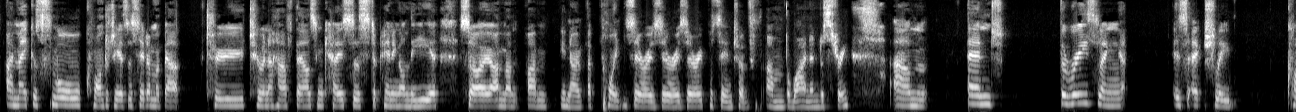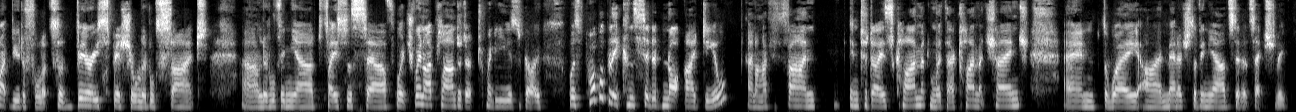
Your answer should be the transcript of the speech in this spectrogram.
I make a small quantity, as I said. I'm about two two and a half thousand cases, depending on the year. So I'm a, I'm you know a point zero zero zero percent of um, the wine industry, um, and the Riesling is actually quite beautiful. It's a very special little site, uh, little vineyard, faces south, which when I planted it 20 years ago was probably considered not ideal. And I find in today's climate and with our climate change and the way I manage the vineyards that it's actually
